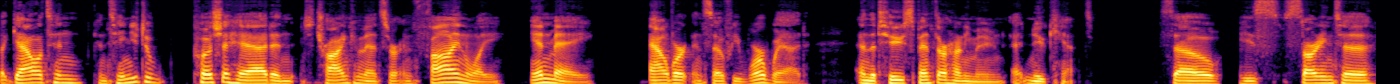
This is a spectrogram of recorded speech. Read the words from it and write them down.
but Gallatin continued to push ahead and to try and convince her. And finally, in May, Albert and Sophie were wed and the two spent their honeymoon at New Kent. So he's starting to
